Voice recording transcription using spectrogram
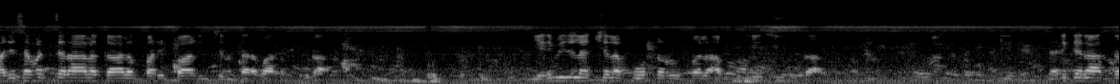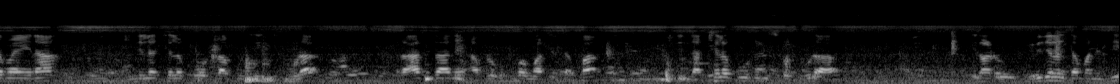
పది సంవత్సరాల కాలం పరిపాలించిన తర్వాత కూడా ఎనిమిది లక్షల కోట్ల రూపాయల అప్పు చేసి కూడా ధనిక రాష్ట్రమైన ఎన్ని లక్షల కోట్ల అప్పు చేసి కూడా రాష్ట్రాన్ని అప్పుల మార్చింది తప్ప ఇది లక్షల కోట్లు తీసుకొచ్చి కూడా ఈనాడు గిరిజనులకు సంబంధించి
